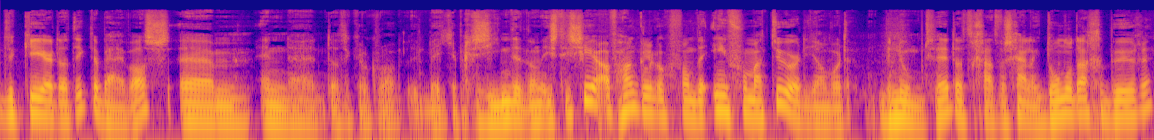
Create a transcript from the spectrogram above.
de keer dat ik erbij was, ehm, en eh, dat ik ook wel een beetje heb gezien... dan is het zeer afhankelijk ook van de informateur die dan wordt benoemd. Hè. Dat gaat waarschijnlijk donderdag gebeuren.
